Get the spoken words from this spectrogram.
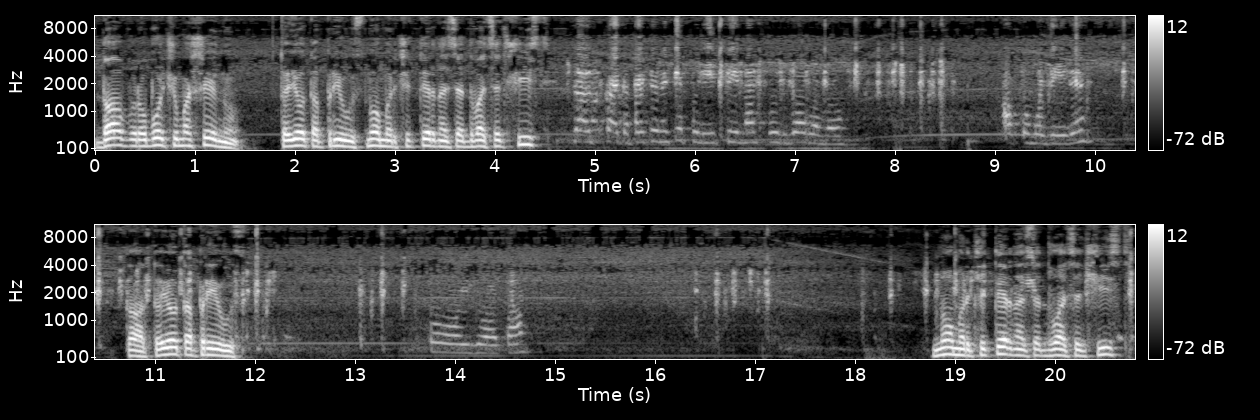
дав робочу машину Toyota Prius номер 1426 Зараз чекайте, працівники поліції на службовому автомобілі Так, Toyota Prius. Toyota Номер 1426.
